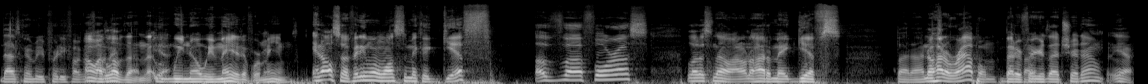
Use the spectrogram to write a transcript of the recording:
that's going to be pretty fucking. Oh, I love that. That- Yeah. We know we've made it if we're memes. And also, if anyone wants to make a GIF of uh, for us, let us know. I don't know how to make GIFs, but I know how to wrap them. Better figure that shit out. Yeah.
